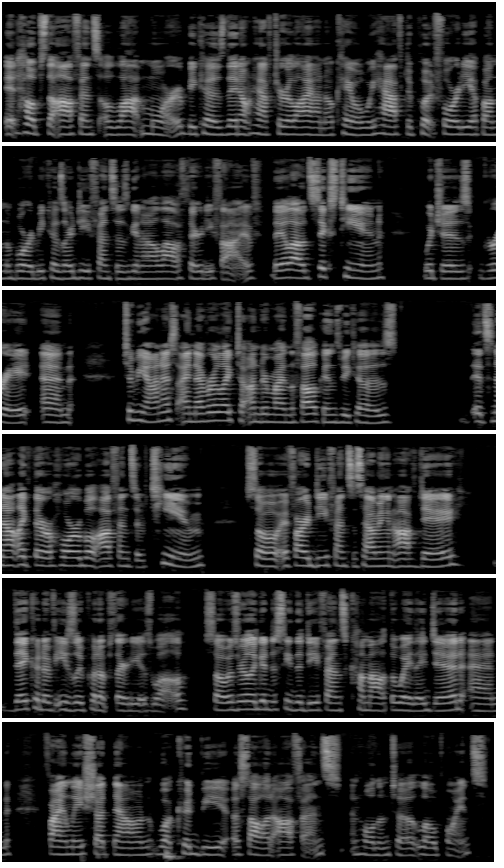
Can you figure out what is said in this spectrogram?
it helps the offense a lot more because they don't have to rely on, okay, well, we have to put 40 up on the board because our defense is going to allow 35. They allowed 16, which is great. And to be honest, I never like to undermine the Falcons because it's not like they're a horrible offensive team. So if our defense is having an off day, they could have easily put up 30 as well. So it was really good to see the defense come out the way they did and finally shut down what could be a solid offense and hold them to low points.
